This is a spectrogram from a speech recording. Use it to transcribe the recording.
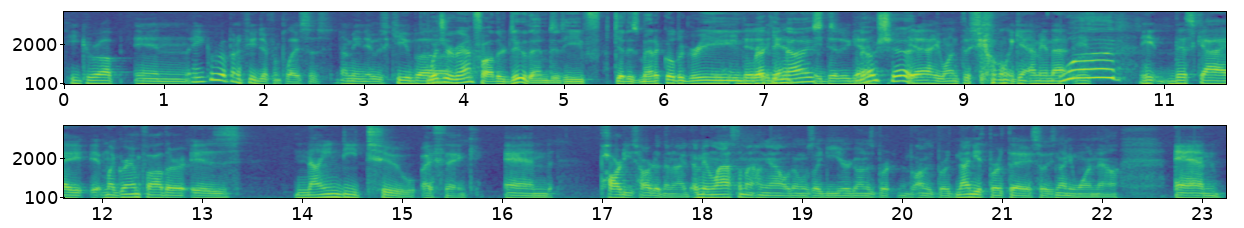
He grew up in he grew up in a few different places. I mean, it was Cuba. What did your grandfather do then? Did he f- get his medical degree he did recognized? He did it again. No shit. Yeah, he went through school again. I mean that. What? He, this guy, my grandfather is 92, I think, and parties harder than I. I mean, last time I hung out with him was like a year ago on his birth, on his birth 90th birthday, so he's 91 now. And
